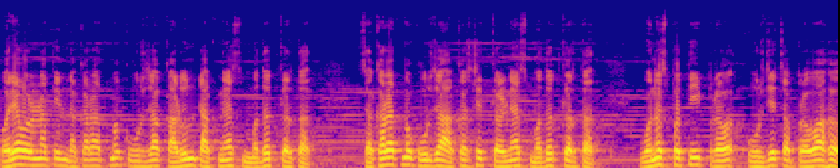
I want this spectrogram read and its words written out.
पर्यावरणातील नकारात्मक ऊर्जा काढून टाकण्यास मदत करतात. सकारात्मक ऊर्जा आकर्षित करण्यास मदत करतात. वनस्पती प्र ऊर्जेचा प्रवाह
